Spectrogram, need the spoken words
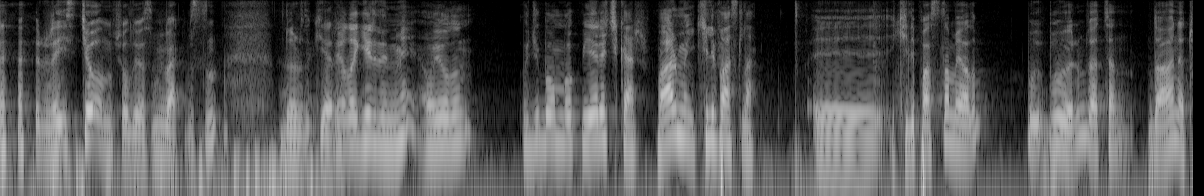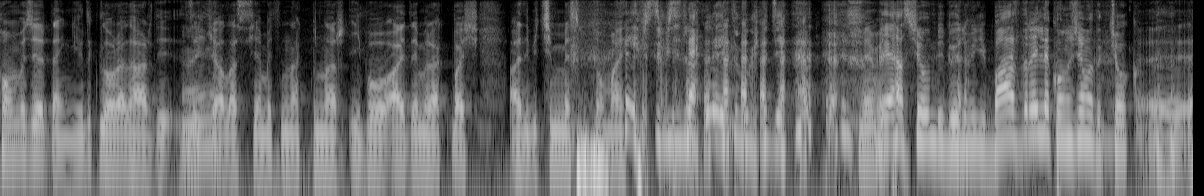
reisçi olmuş oluyorsun. Bir bakmışsın durduk yere. Yola girdin mi o yolun ucu bombok bir yere çıkar. Var mı ikili pasla? Ee, ikili paslamayalım. Bu, bu bölüm zaten daha ne Tom ve Jerry'den girdik. Laurel Hardy, Zeki. Alasya, Metin Akpınar, İbo, Aydemir Akbaş, Ali Biçim, Mesut Tomay, Hepsi bizlerleydi bu gece. Mehmet. Beyaz Show'un bir bölümü gibi. Bazılarıyla konuşamadık çok. Ee,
